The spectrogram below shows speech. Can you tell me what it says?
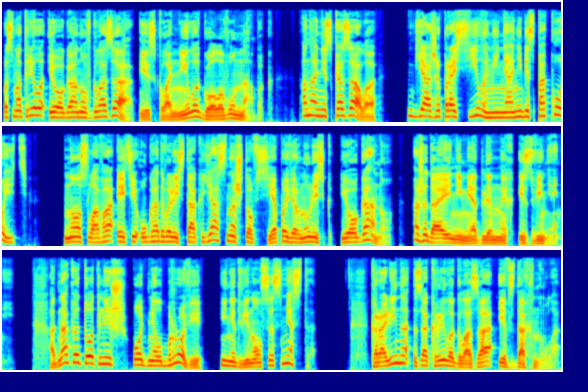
посмотрела Иоганну в глаза и склонила голову на бок. Она не сказала «Я же просила меня не беспокоить». Но слова эти угадывались так ясно, что все повернулись к Иоганну, ожидая немедленных извинений. Однако тот лишь поднял брови и не двинулся с места. Каролина закрыла глаза и вздохнула.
